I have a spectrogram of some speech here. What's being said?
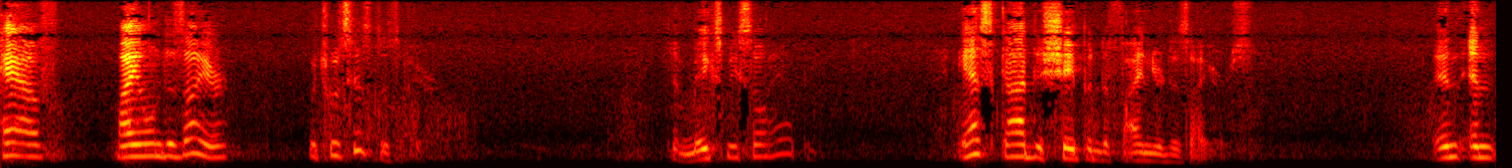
have my own desire, which was His desire. It makes me so happy. Ask God to shape and define your desires. And, and,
